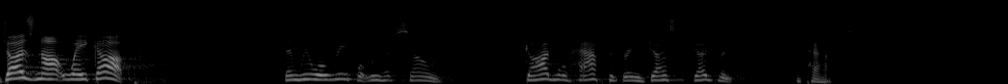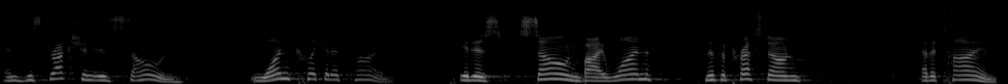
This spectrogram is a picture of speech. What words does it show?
does not wake up, then we will reap what we have sown. God will have to bring just judgment to pass. And destruction is sown one click at a time. It is sown by one mifepristone at a time,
